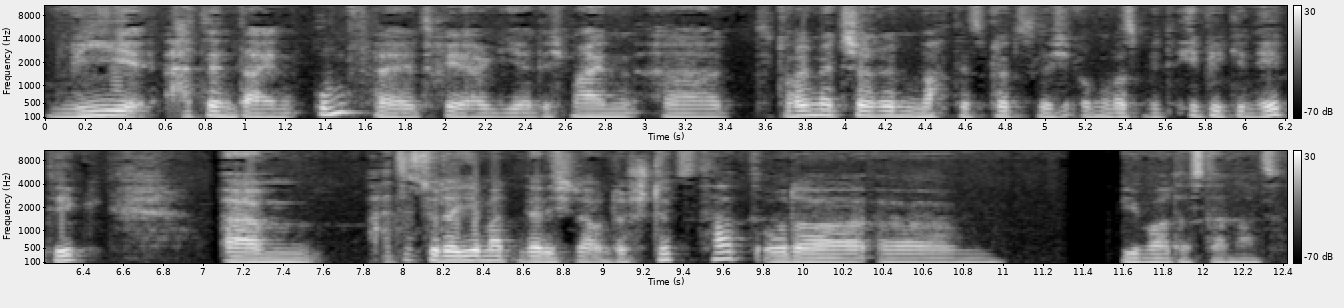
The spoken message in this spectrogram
Wie hat denn dein Umfeld reagiert? Ich meine, äh, die Dolmetscherin macht jetzt plötzlich irgendwas mit Epigenetik. Ähm, hattest du da jemanden, der dich da unterstützt hat oder ähm, wie war das damals?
